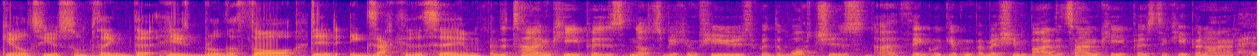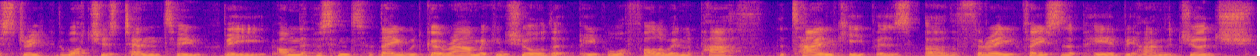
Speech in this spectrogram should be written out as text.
guilty of something that his brother Thor did exactly the same. And the Timekeepers, not to be confused with the Watchers, I think were given permission by the Timekeepers to keep an eye on history. The Watchers tend to be omnipotent. They would go around making sure that people were following the path. The Timekeepers are the three faces appeared behind the judge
